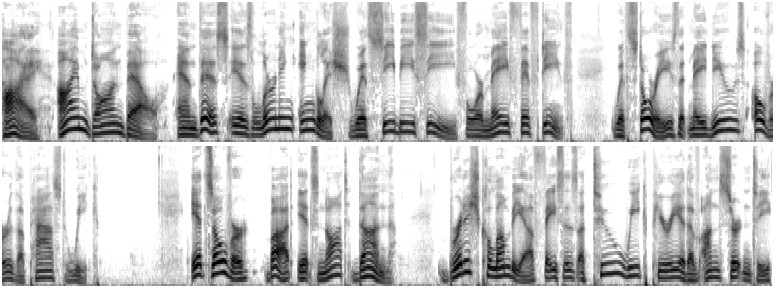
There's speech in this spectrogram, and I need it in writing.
Hi, I'm Don Bell, and this is Learning English with CBC for May 15th, with stories that made news over the past week. It's over, but it's not done. British Columbia faces a two week period of uncertainty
